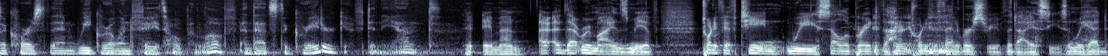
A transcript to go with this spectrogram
of course, then we grow in faith, hope, and love. And that's the greater gift in the end. Amen. I, that reminds me of 2015. We celebrated the 125th anniversary of the diocese, and we had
